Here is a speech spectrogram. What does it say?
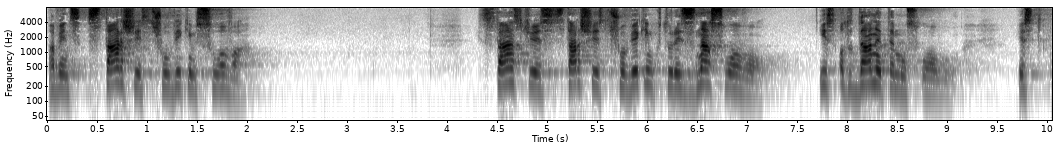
A więc starszy jest człowiekiem słowa. Starszy jest, starszy jest człowiekiem, który zna słowo, jest oddany temu słowu, jest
